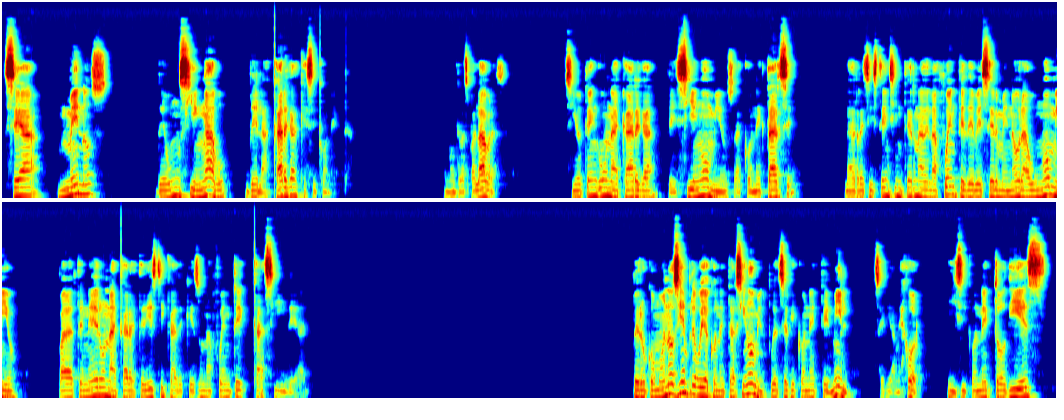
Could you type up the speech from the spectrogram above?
sea menos de un cienavo de la carga que se conecta. En otras palabras, si yo tengo una carga de 100 ohmios a conectarse, la resistencia interna de la fuente debe ser menor a un ohmio para tener una característica de que es una fuente casi ideal. Pero como no siempre voy a conectar 100 ohmios, puede ser que conecte 1000, sería mejor. Y si conecto 10,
